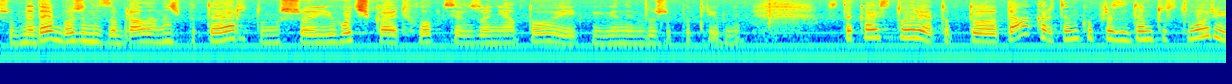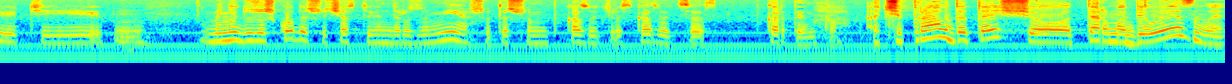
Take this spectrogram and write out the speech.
щоб, не дай Боже, не забрали наш БТР, тому що його чекають хлопці в зоні АТО, і він їм дуже потрібний. Ось така історія. Тобто, так, картинку президенту створюють, і мені дуже шкода, що часто він не розуміє, що те, що йому показують і розказують, це картинка. А чи правда те, що термобілизни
